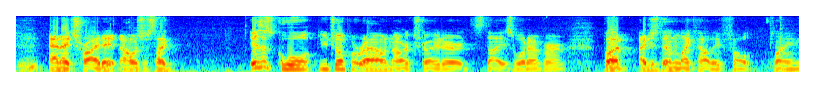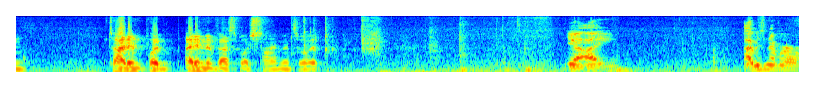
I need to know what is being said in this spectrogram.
Mm. and I tried it, and I was just like, Is this is cool. You jump around, Arc Strider, it's nice, whatever. But I just didn't like how they felt playing, so I didn't put I didn't invest much time into it. Yeah, I I was never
